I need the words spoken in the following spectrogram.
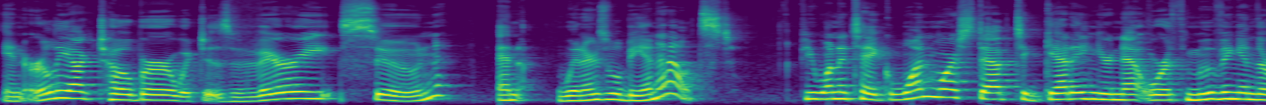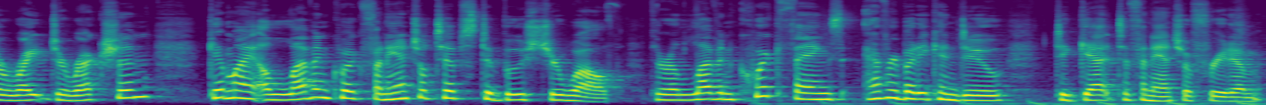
in early October, which is very soon, and winners will be announced. If you want to take one more step to getting your net worth moving in the right direction, get my 11 quick financial tips to boost your wealth. There are 11 quick things everybody can do to get to financial freedom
